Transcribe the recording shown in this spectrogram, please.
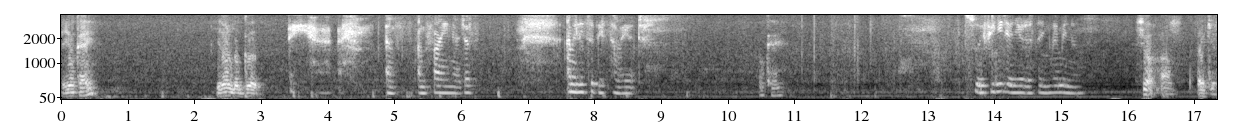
Are you okay? You don't look good. I'm, I'm fine. I just... I'm a little bit tired. Okay. So if you need any other thing, let me know. Sure. Um, thank you.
